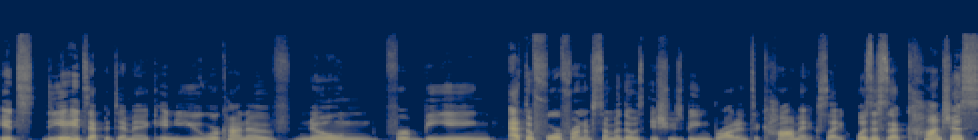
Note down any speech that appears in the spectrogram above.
it's the AIDS epidemic. And you were kind of known for being at the forefront of some of those issues being brought into comics. Like, was this a conscious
